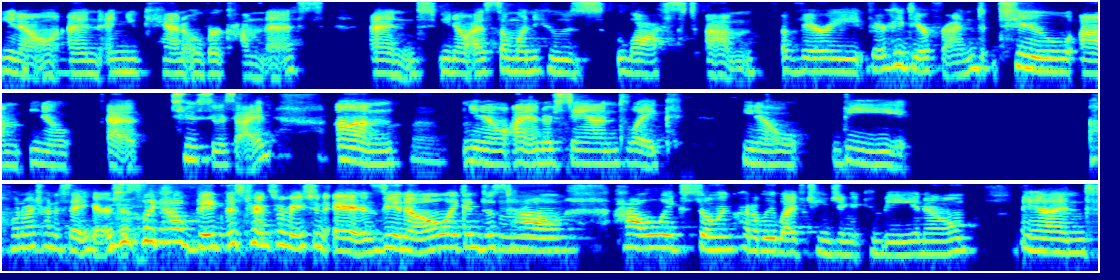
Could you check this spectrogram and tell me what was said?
You know, mm-hmm. and and you can overcome this. And you know, as someone who's lost um, a very very dear friend to um, you know uh, to suicide, um, wow. you know, I understand like you know the what am I trying to say here? Just like how big this transformation is, you know, like and just mm. how mm-hmm. how like so incredibly life changing it can be, you know. And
